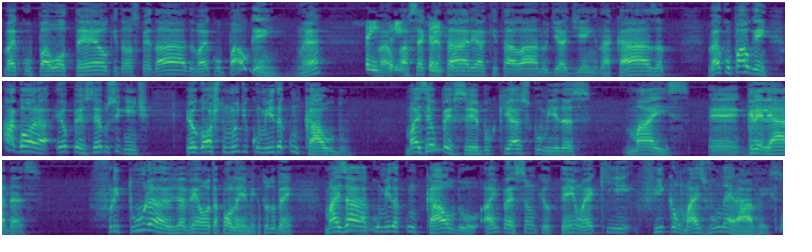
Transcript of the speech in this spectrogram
vai culpar o hotel que está hospedado, vai culpar alguém, né? Sempre, vai, a secretária sempre. que está lá no dia a dia na casa, vai culpar alguém. Agora, eu percebo o seguinte, eu gosto muito de comida com caldo, mas Sim. eu percebo que as comidas mais é, grelhadas, fritura já vem outra polêmica, tudo bem. Mas a comida com caldo, a impressão que eu tenho é que ficam mais vulneráveis.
